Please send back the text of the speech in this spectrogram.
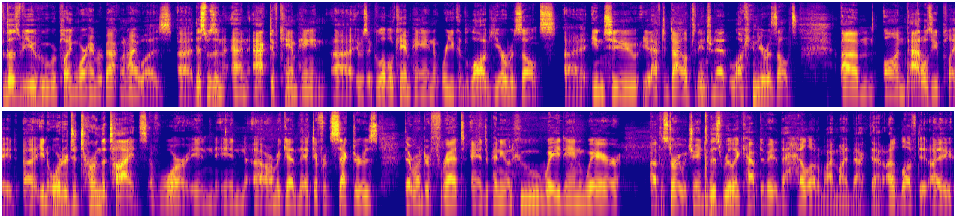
for those of you who were playing Warhammer back when I was, uh, this was an, an active campaign. Uh, it was a global campaign where you could log your results uh, into, you'd have to dial up to the internet, log in your results um, on battles you played uh, in order to turn the tides of war in, in uh, Armageddon. They had different sectors that were under threat, and depending on who weighed in where, uh, the story would change. This really captivated the hell out of my mind back then. I loved it. I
